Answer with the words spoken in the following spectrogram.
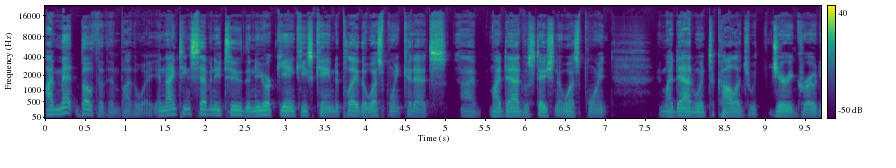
I met both of them, by the way. In 1972, the New York Yankees came to play the West Point Cadets. I, my dad was stationed at West Point, and my dad went to college with Jerry Grote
